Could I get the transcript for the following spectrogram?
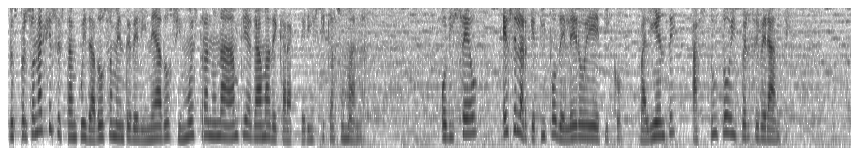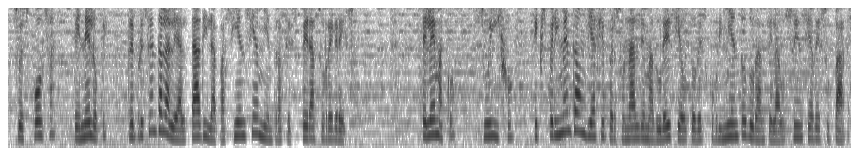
los personajes están cuidadosamente delineados y muestran una amplia gama de características humanas. Odiseo, es el arquetipo del héroe épico, valiente, astuto y perseverante. Su esposa, Penélope, representa la lealtad y la paciencia mientras espera su regreso. Telémaco, su hijo, experimenta un viaje personal de madurez y autodescubrimiento durante la ausencia de su padre.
